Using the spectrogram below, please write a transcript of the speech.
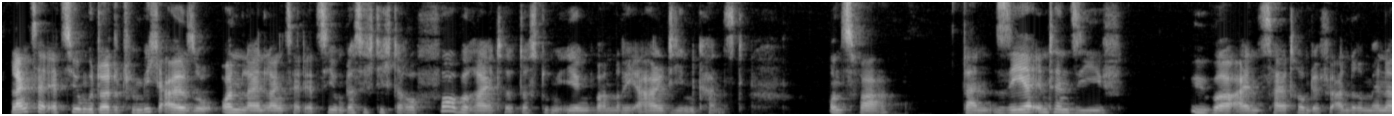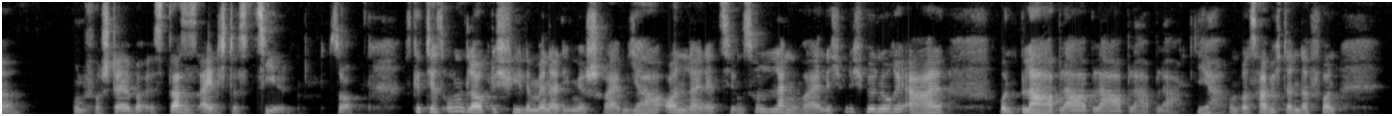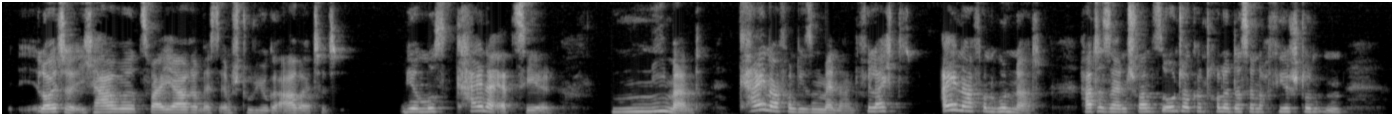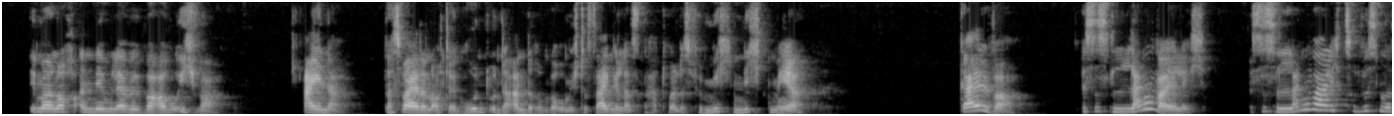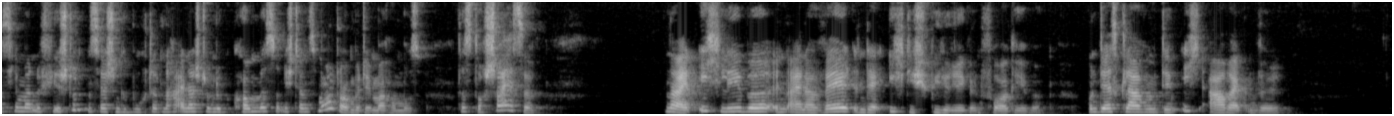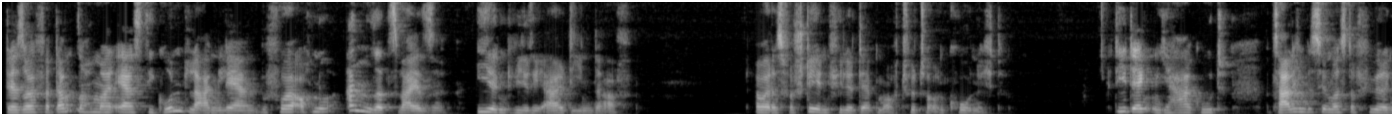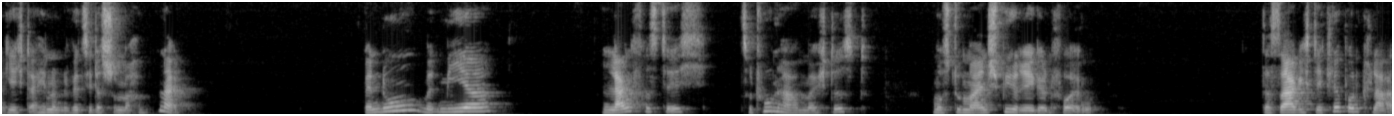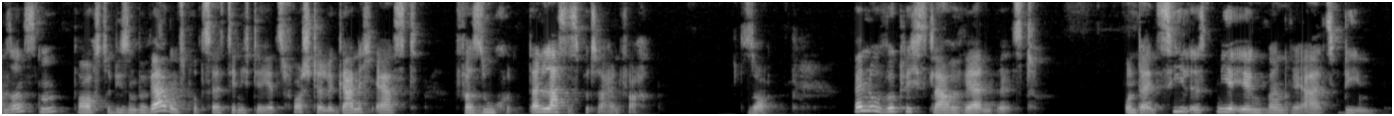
Langzeiterziehung bedeutet für mich also Online-Langzeiterziehung, dass ich dich darauf vorbereite, dass du mir irgendwann real dienen kannst. Und zwar dann sehr intensiv über einen Zeitraum, der für andere Männer unvorstellbar ist. Das ist eigentlich das Ziel. So, es gibt jetzt unglaublich viele Männer, die mir schreiben, ja, Online-Erziehung ist so langweilig und ich will nur real und bla bla bla bla bla. Ja, und was habe ich dann davon? Leute, ich habe zwei Jahre im SM-Studio gearbeitet. Mir muss keiner erzählen, niemand, keiner von diesen Männern, vielleicht einer von hundert, hatte seinen Schwanz so unter Kontrolle, dass er nach vier Stunden immer noch an dem Level war, wo ich war. Einer. Das war ja dann auch der Grund unter anderem, warum ich das sein gelassen hat, weil es für mich nicht mehr geil war. Es ist langweilig. Es ist langweilig zu wissen, dass jemand eine Vier-Stunden-Session gebucht hat, nach einer Stunde gekommen ist und ich dann Smalltalk mit dem machen muss. Das ist doch scheiße. Nein, ich lebe in einer Welt, in der ich die Spielregeln vorgebe. Und der Sklave, mit dem ich arbeiten will, der soll verdammt nochmal erst die Grundlagen lernen, bevor er auch nur ansatzweise irgendwie real dienen darf. Aber das verstehen viele Deppen auf Twitter und Co. nicht. Die denken, ja gut, bezahle ich ein bisschen was dafür, dann gehe ich da hin und dann wird sie das schon machen. Nein. Wenn du mit mir langfristig zu tun haben möchtest, musst du meinen Spielregeln folgen. Das sage ich dir klipp und klar. Ansonsten brauchst du diesen Bewerbungsprozess, den ich dir jetzt vorstelle, gar nicht erst versuchen. Dann lass es bitte einfach. So, wenn du wirklich Sklave werden willst und dein Ziel ist, mir irgendwann real zu dienen,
